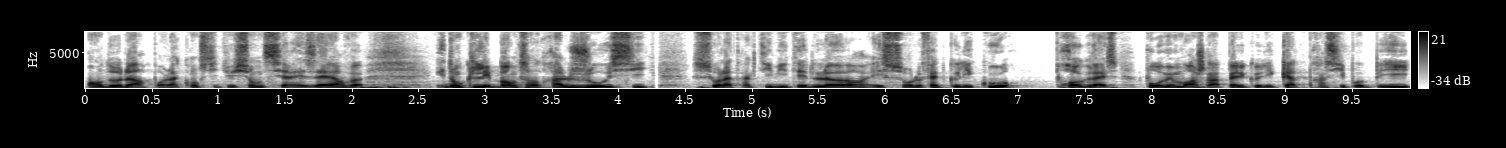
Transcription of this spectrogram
en dollars pour la constitution de ses réserves. Et donc, les banques centrales jouent aussi sur l'attractivité de l'or et sur le fait que les cours progresse. Pour mémoire, je rappelle que les quatre principaux pays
